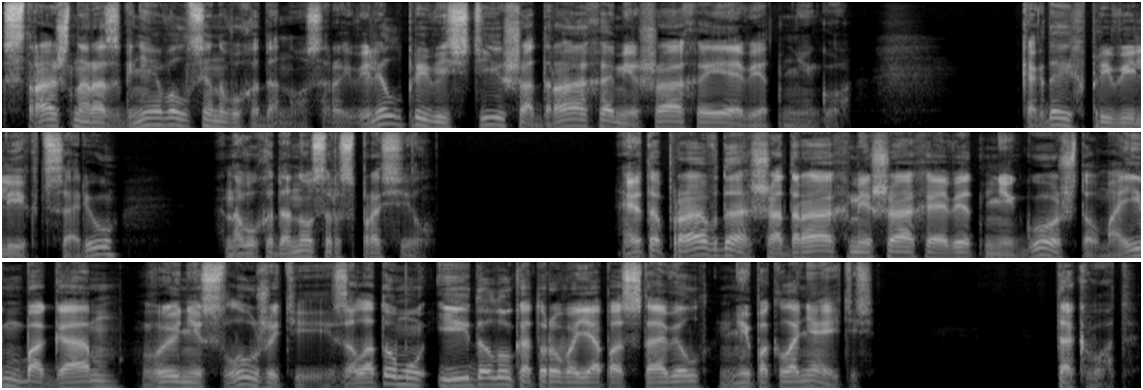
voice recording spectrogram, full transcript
Страшно разгневался Навуходоносор и велел привести Шадраха, Мешаха и Авет-Ниго. Когда их привели к царю, Навуходоносор спросил, «Это правда, Шадрах, Мешах и Авет-Него, что моим богам вы не служите, и золотому идолу, которого я поставил, не поклоняетесь?» Так вот,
